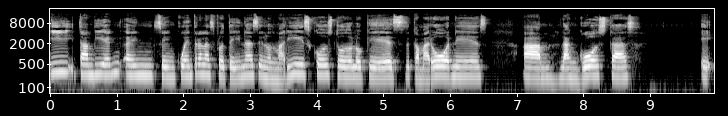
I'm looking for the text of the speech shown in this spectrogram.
y también se encuentran las proteínas en los mariscos, todo lo que es camarones, langostas. E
